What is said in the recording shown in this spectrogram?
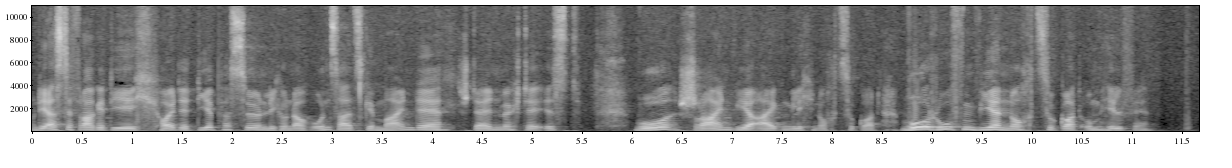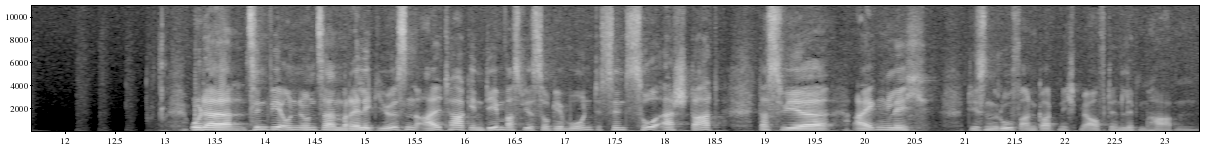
Und die erste Frage, die ich heute dir persönlich und auch uns als Gemeinde stellen möchte, ist, wo schreien wir eigentlich noch zu Gott? Wo rufen wir noch zu Gott um Hilfe? Oder sind wir in unserem religiösen Alltag, in dem, was wir so gewohnt sind, so erstarrt, dass wir eigentlich diesen Ruf an Gott nicht mehr auf den Lippen haben?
